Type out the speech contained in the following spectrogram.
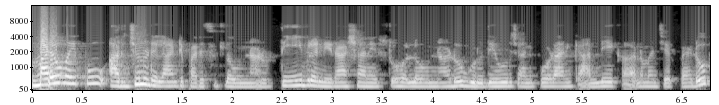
మరోవైపు అర్జునుడు ఎలాంటి పరిస్థితిలో ఉన్నాడు? తీవ్ర నిరాశ అనే స్పృహలో ఉన్నాడు. గురుదేవుడు చనిపోవడానికి అన్నే కారణమని చెప్పాడు.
